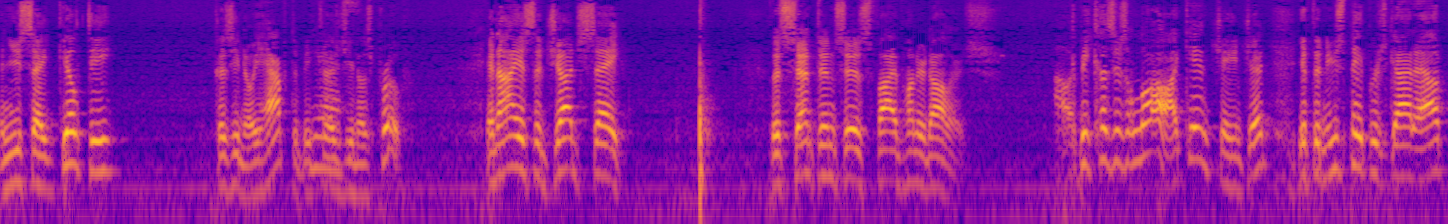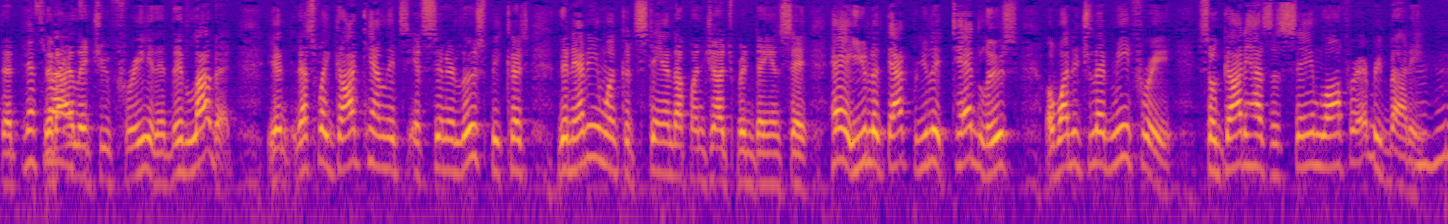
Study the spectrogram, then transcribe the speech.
And you say, guilty, because you know you have to, because Yes. you know it's proof. And I, as the judge, say, the sentence is $500. Because there's a law. I can't change it. If the newspapers got out that, That's that I let you free, they, they'd love it. And that's why God can't let its sinner loose because then anyone could stand up on Judgment Day and say, hey, you let, that, you let Ted loose, or why did you let me free? So God has the same law for everybody. Mm-hmm.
